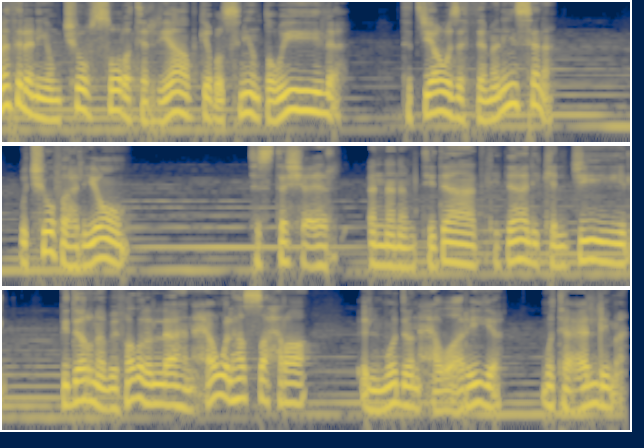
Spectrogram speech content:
مثلا يوم تشوف صورة الرياض قبل سنين طويلة تتجاوز الثمانين سنة وتشوفها اليوم تستشعر أننا امتداد لذلك الجيل. قدرنا بفضل الله نحول هالصحراء المدن حضارية متعلمة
